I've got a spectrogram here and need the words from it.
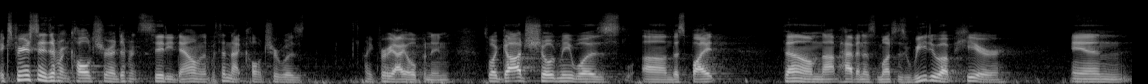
experiencing a different culture and a different city down within that culture was like very eye-opening. So what God showed me was, um, despite them not having as much as we do up here, and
